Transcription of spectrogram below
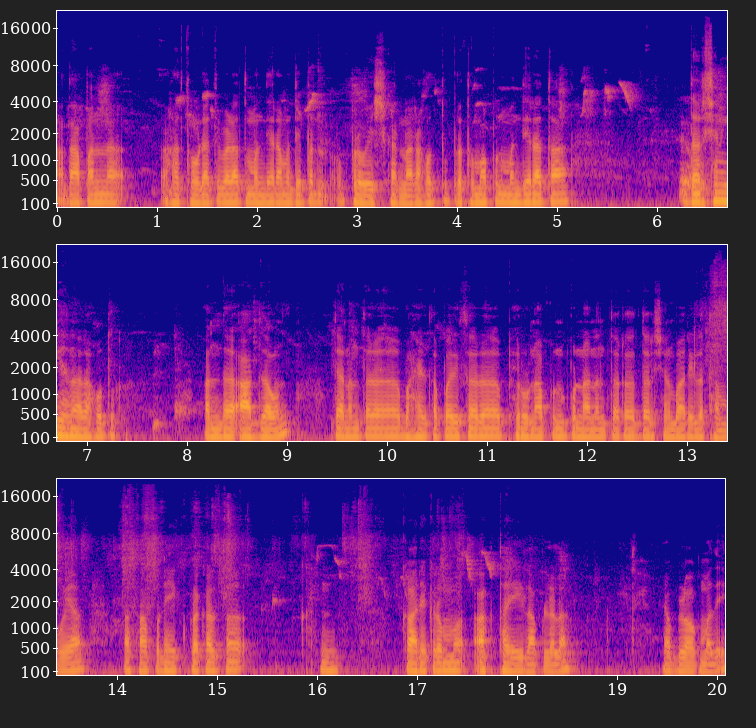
आता आपण हा थोड्याच वेळात मंदिरामध्ये पण प्रवेश करणार आहोत. प्रथम आपण मंदिराचा दर्शन घेणार आहोत. अंद आत जाऊन. त्यानंतर बाहेरचा परिसर फिरून आपण पुन्हा नंतर दर्शनबारीला थांबूया. असा आपण एक प्रकारचा कार्यक्रम आखता येईल आपल्याला या ब्लॉगमध्ये.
